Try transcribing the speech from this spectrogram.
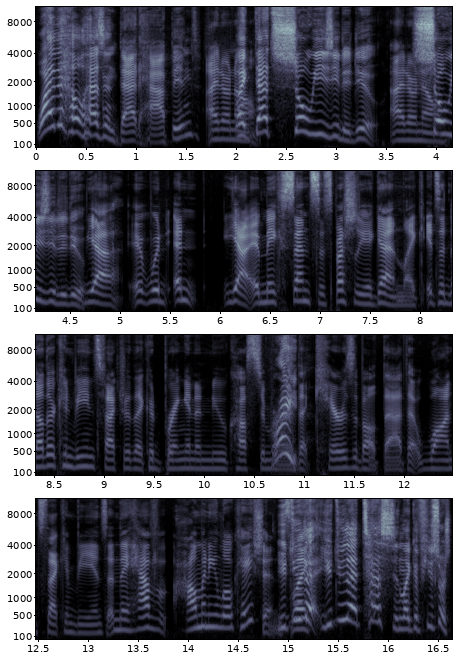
Why the hell hasn't that happened? I don't know. Like that's so easy to do. I don't know. So easy to do. Yeah, it would, and yeah, it makes sense, especially again, like it's another convenience factor that could bring in a new customer Right. that cares about that, that wants that convenience, and they have how many locations? You do Like, that. You do that test in like a few stores.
